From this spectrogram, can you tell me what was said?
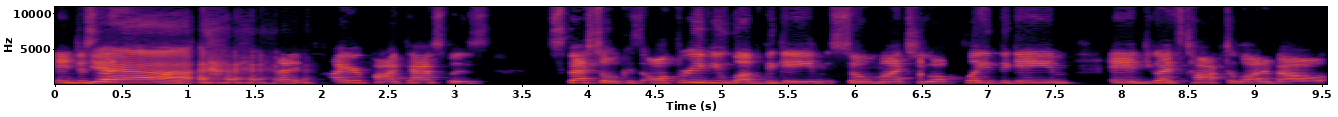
and just yeah, that, that entire podcast was special because all three of you loved the game so much. You all played the game, and you guys talked a lot about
